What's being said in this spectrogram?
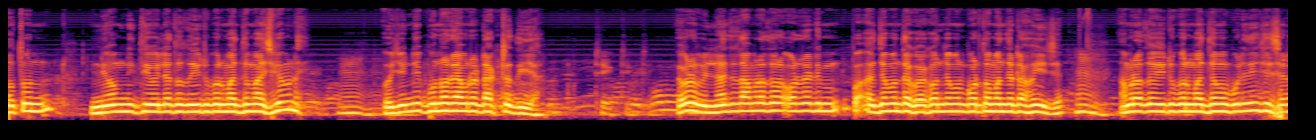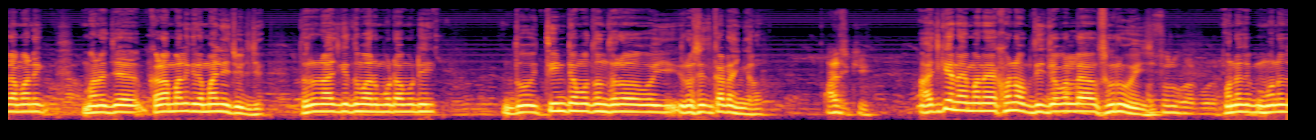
নতুন নিয়ম নীতি হইলে তো ইউটিউবের মাধ্যমে আসবে মানে। ওই জন্যই পুনরায় আমরা ডাকটা দিয়া। ঠিক ঠিক ঠিক। এবারে না তো আমরা তো অলরেডি যেমন দেখো এখন যেমন বর্তমান যেটা হয়েছে আমরা তো ইউটিউবের মাধ্যমে বলে দিয়েছি সেটা মানে মানে যে কাড়া মালিকরা মানিয়ে চলছে। ধরুন আজকে তোমার মোটামুটি দুই তিনটে মতন ধরো ওই রসিদ কাটাই গেল। আজকে? আজকে নাই মানে এখন অবধি জবরলা শুরু হয়েছে। মনোজ মনোজ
